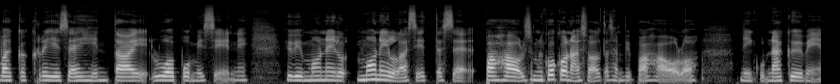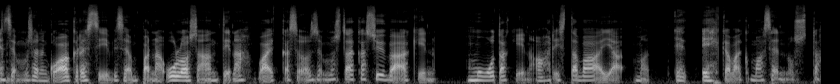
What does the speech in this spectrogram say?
vaikka kriiseihin tai luopumisiin, niin hyvin monilla, monilla sitten se paha olo, semmoinen kokonaisvaltaisempi paha olo niin kuin näkyviin semmoisen niin aggressiivisempana ulosantina, vaikka se on semmoista aika syvääkin muutakin ahdistavaa ja ehkä vaikka masennusta.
